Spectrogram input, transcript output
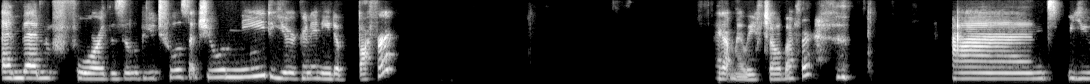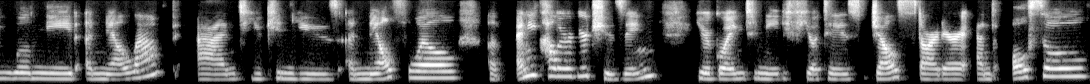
and then for the Zillabeau tools that you will need, you're going to need a buffer. I got my Leafgel buffer. and you will need a nail lamp and you can use a nail foil of any color of your choosing. You're going to need Fiote's gel starter and also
